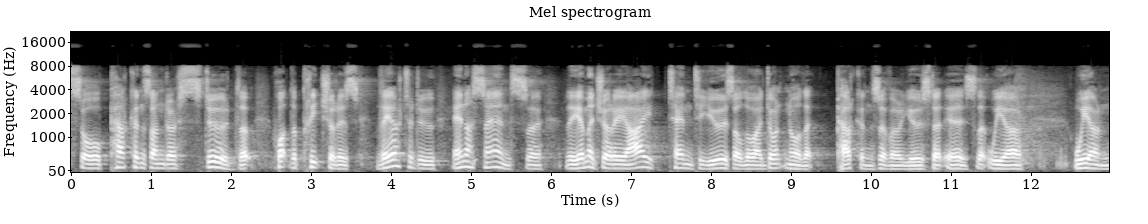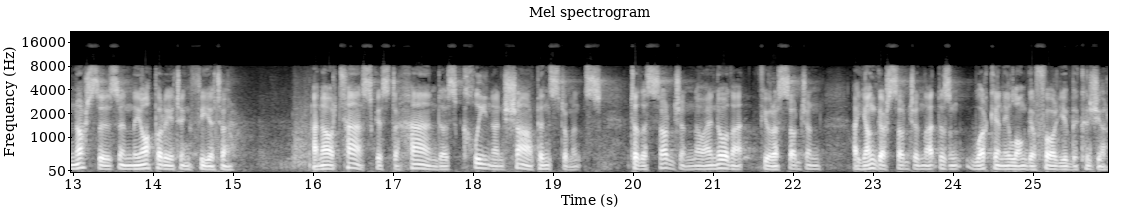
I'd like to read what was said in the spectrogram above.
so Perkins understood that what the preacher is there to do, in a sense, uh, the imagery I tend to use, although I don't know that Perkins ever used it, is that we are, we are nurses in the operating theatre. And our task is to hand as clean and sharp instruments to the surgeon. Now, I know that if you're a surgeon, a younger surgeon, that doesn't work any longer for you because you're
